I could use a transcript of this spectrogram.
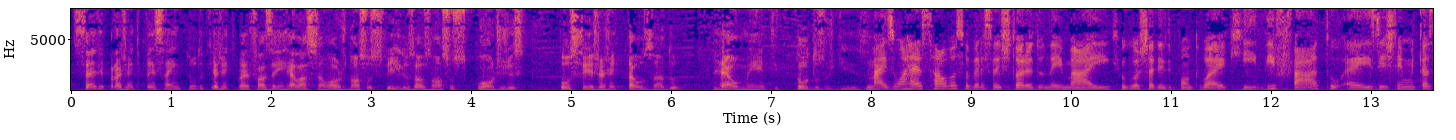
serve para a gente pensar em tudo que a gente vai fazer em relação aos nossos filhos, aos nossos cônjuges, ou seja, a gente está usando realmente todos os dias. Mais uma ressalva sobre essa história do Neymar aí, que eu gostaria de pontuar é que, de fato, é, existem muitas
